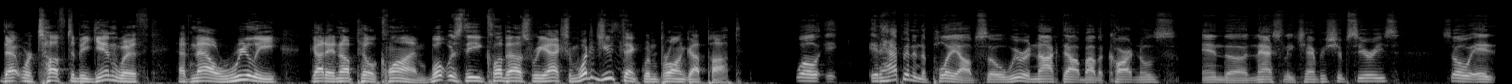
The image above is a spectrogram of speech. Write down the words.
that were tough to begin with have now really got an uphill climb. What was the clubhouse reaction? What did you think when Braun got popped? Well, it, it happened in the playoffs. So we were knocked out by the Cardinals in the National League Championship Series. So it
